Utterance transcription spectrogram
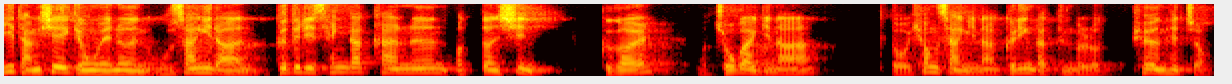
이 당시의 경우에는 우상이란 그들이 생각하는 어떤 신, 그걸 조각이나 또 형상이나 그림 같은 걸로 표현했죠.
